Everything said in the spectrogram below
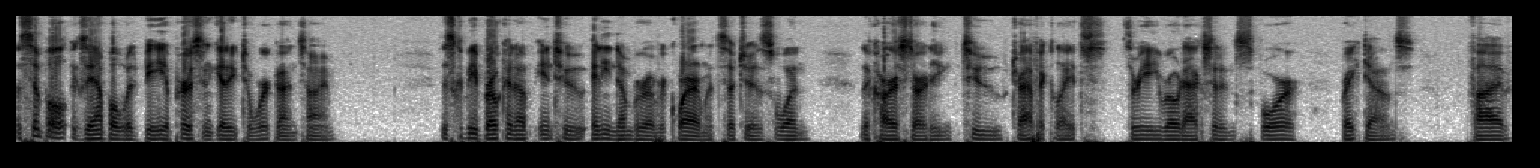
A simple example would be a person getting to work on time. This could be broken up into any number of requirements, such as 1. The car starting, 2. Traffic lights, 3. Road accidents, 4. Breakdowns, 5.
